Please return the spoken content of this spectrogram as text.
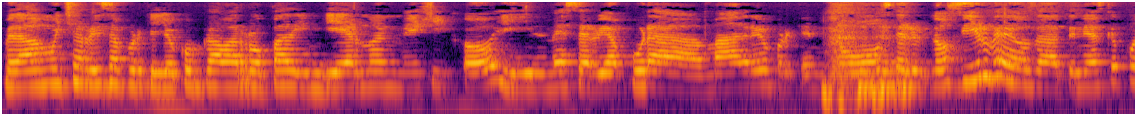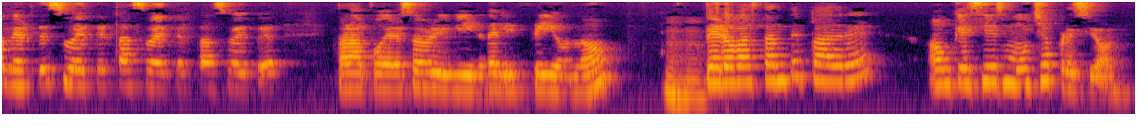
Me daba mucha risa porque yo compraba ropa de invierno en México y me servía pura madre porque no, no sirve. O sea, tenías que ponerte suéter tras suéter tras suéter para poder sobrevivir del frío, ¿no? Uh -huh. Pero bastante padre, aunque sí es mucha presión.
